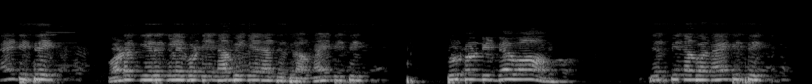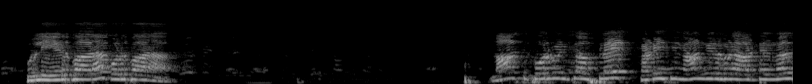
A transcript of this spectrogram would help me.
நைன்டி சிக்ஸ் வடக்கு இருக்கிளைப்பட்டி நம்பிக்கை நட்சத்திரம் நைன்டி சிக்ஸ் டூ டுவெண்ட்டி தேவா? ஜெர்சி நம்பர் நைன்டி சிக்ஸ் புள்ளி எடுப்பாரா கொடுப்பாரா? Last four minutes of play கடைசி நான்கு நிமிட ஆட்டங்கள்.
